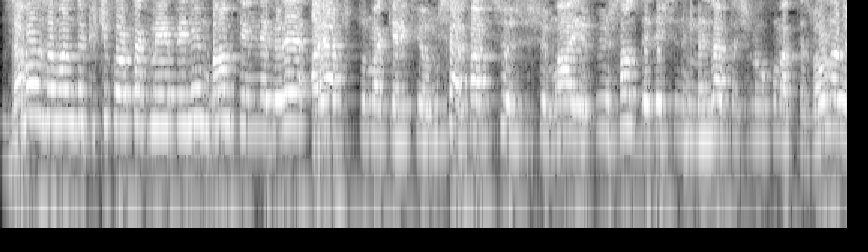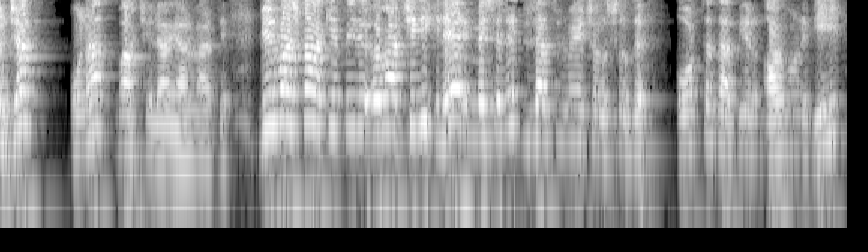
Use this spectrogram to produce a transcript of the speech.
Zaman zaman da küçük ortak MHP'nin BAM teline göre ayar tutturmak gerekiyor. Misal parti sözcüsü Mahir Ünsal dedesinin mezar taşını okumakta zorlanınca ona Bahçeli ayar verdi. Bir başka AKP'li Ömer Çelik ile mesele düzeltilmeye çalışıldı. Ortada bir armoni değil,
